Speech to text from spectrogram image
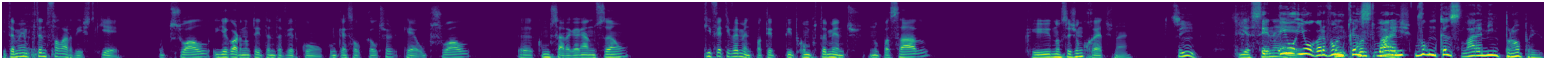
e também é importante falar disto, que é o pessoal, e agora não tem tanto a ver com, com cancel culture, que é o pessoal eh, começar a ganhar noção que efetivamente pode ter tido comportamentos no passado que não sejam corretos, não é? Sim. E a cena Eu, é. eu agora vou-me cancelar, a- vou-me cancelar a mim próprio.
